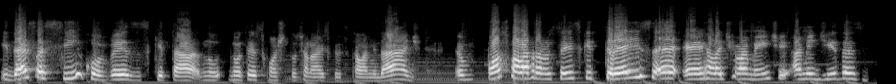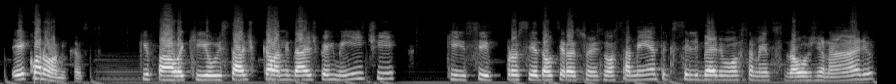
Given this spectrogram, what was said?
E dessas cinco vezes que está no, no, texto constitucional escrito calamidade, eu posso falar para vocês que três é, é, relativamente a medidas econômicas, que fala que o estado de calamidade permite que se proceda a alterações no orçamento, que se libere um orçamento extraordinário.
